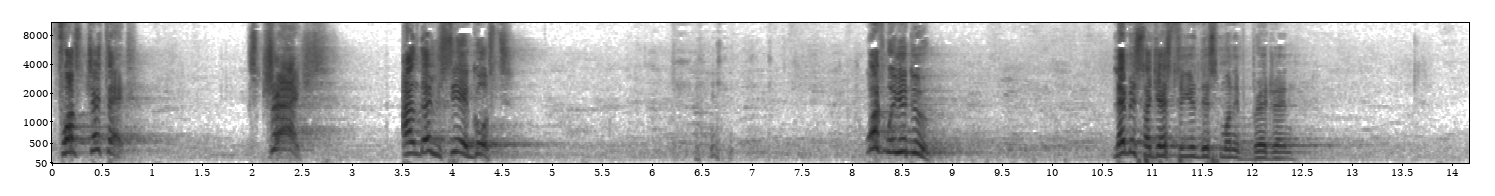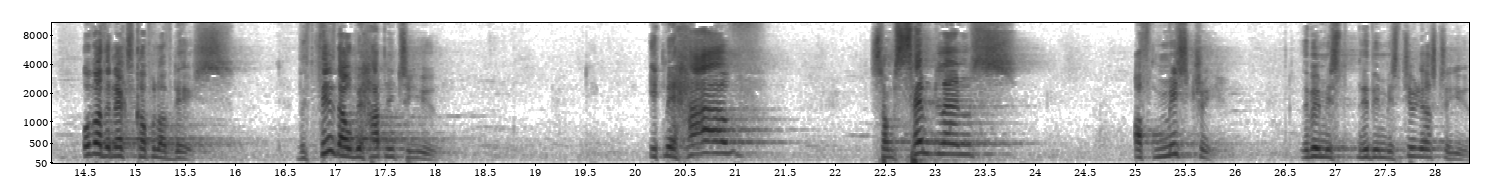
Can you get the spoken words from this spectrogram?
frustrated, stretched, and then you see a ghost. what will you do? Let me suggest to you this morning, brethren, over the next couple of days, the things that will be happening to you, it may have some semblance of mystery. They may, they be mysterious to you.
